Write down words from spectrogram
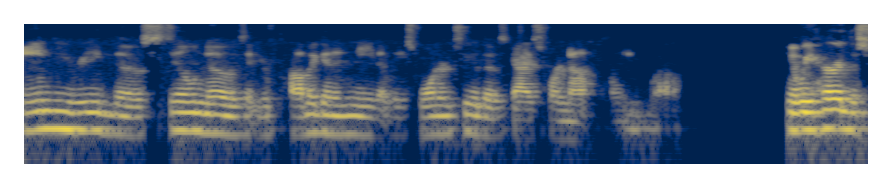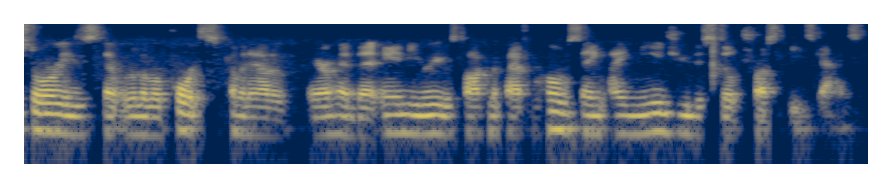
Andy Reid, though, still knows that you're probably going to need at least one or two of those guys who are not playing well you know, we heard the stories that were the reports coming out of Arrowhead that Andy Reid was talking to Patrick Mahomes saying, I need you to still trust these guys.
